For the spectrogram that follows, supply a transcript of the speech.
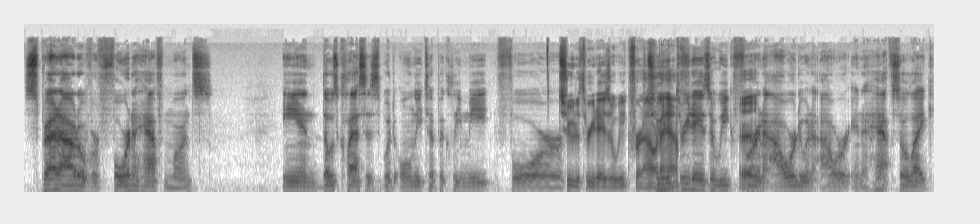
spread out over four and a half months. And those classes would only typically meet for two to three days a week for an hour two and a to three days a week for Yeah. an hour to an hour and a half. So like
